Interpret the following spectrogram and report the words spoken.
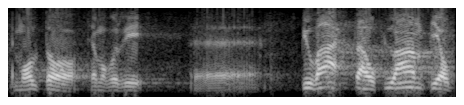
è molto, diciamo così, eh, più vasta o più ampia o,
